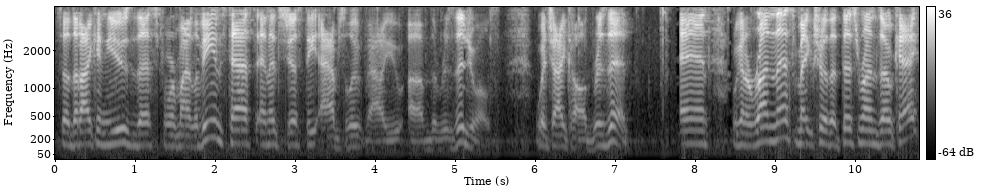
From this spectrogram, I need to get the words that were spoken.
so that I can use this for my Levene's test, and it's just the absolute value of the residuals, which I called resid. And we're going to run this, make sure that this runs okay.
